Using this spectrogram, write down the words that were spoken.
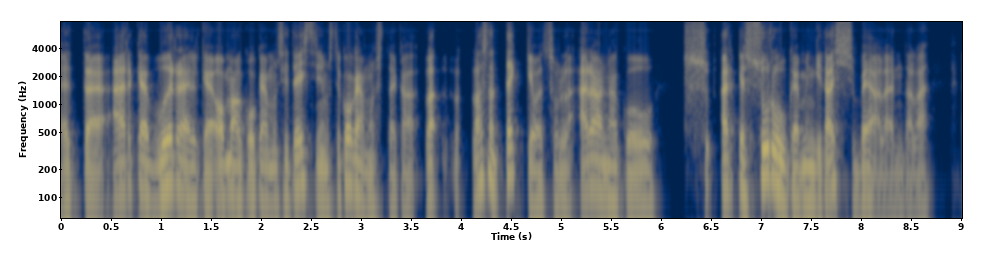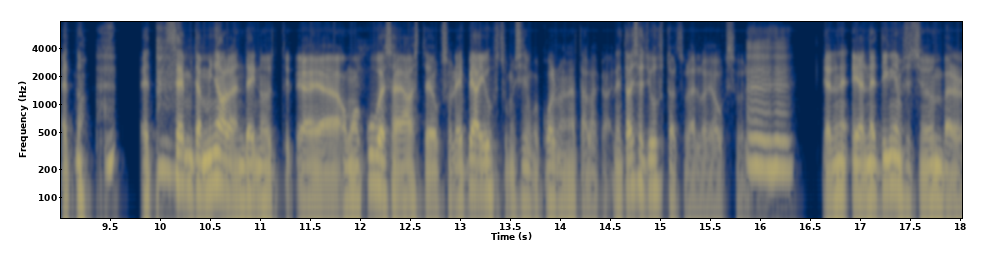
et äh, ärge võrrelge oma kogemusi teiste inimeste kogemustega, las nad tekivad sulle, ära nagu, ärge suruge mingeid asju peale endale. Et noh, et see, mida mina olen teinud äh, oma kuuesaja aasta jooksul, ei pea juhtuma sinuga kolme nädalaga, need asjad juhtuvad sul elu jooksul. Mm. -hmm. Ja, ja need inimesed sinu ümber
